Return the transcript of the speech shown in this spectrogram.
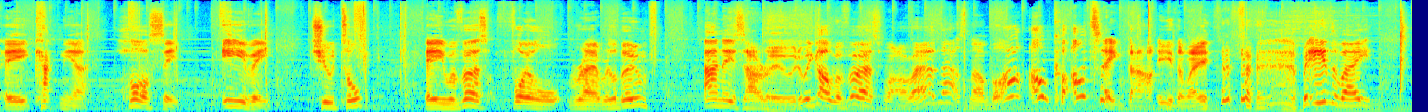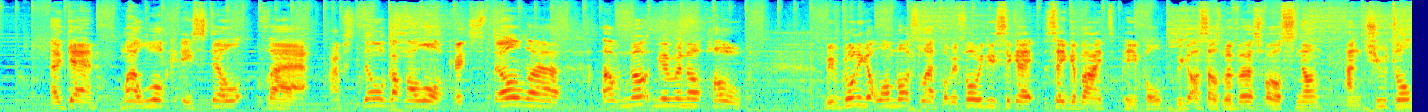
a Cacnea, Horsey, Eevee, Chewtle, a Reverse Foil Rare Rillaboom, and a Zarude. We got a Reverse Foil Rare, that's number. I'll, I'll, I'll take that either way. but either way, again, my luck is still there. I've still got my luck. It's still there. I've not given up hope. We've only got one box left, but before we do say, say goodbye to people, we got ourselves Reverse Foil Snom and Chewtle.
